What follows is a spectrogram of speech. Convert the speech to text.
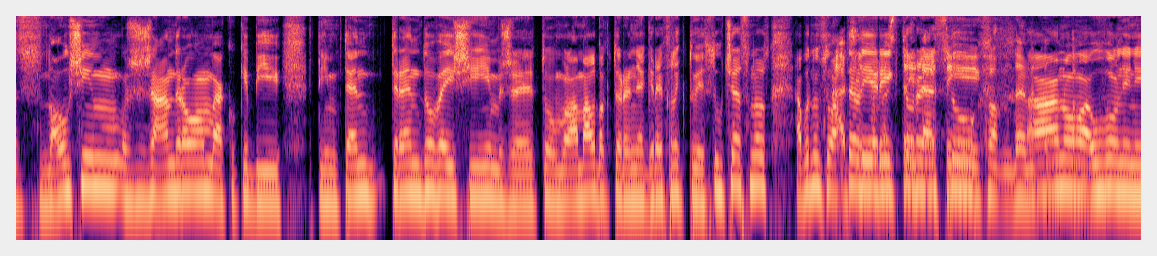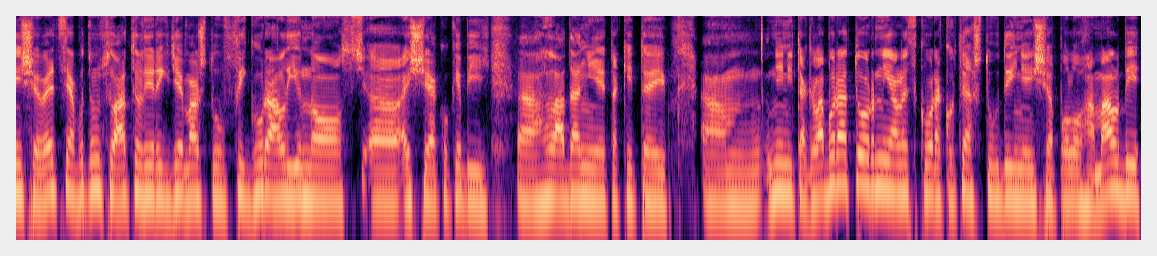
s novším žánrom, ako keby tým ten, trendovejším, že to bola malba, ktorá nejak reflektuje súčasnosť. A potom sú A ateliéry, ktoré sú tomu- áno, a uvoľnenejšie veci a potom sú ateliéry, kde máš tú figurálnosť, uh, ešte ako keby uh, hľadanie takej tej, um, není tak laboratórny, ale skôr ako štúdijnejší najsilnejšia poloha malby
